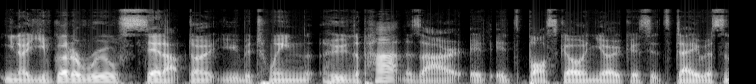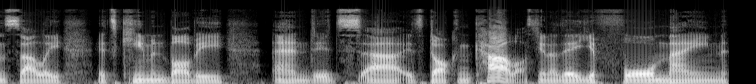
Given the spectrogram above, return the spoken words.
you know you've got a real setup, don't you, between who the partners are. It, it's Bosco and Yokas, it's Davis and Sully, it's Kim and Bobby, and it's uh, it's Doc and Carlos. You know, they're your four main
